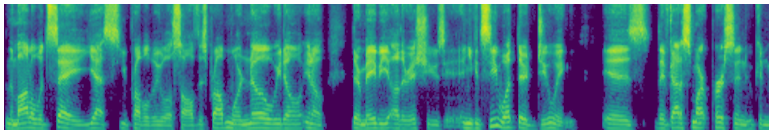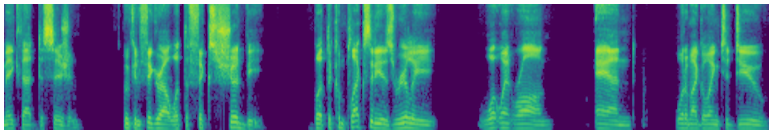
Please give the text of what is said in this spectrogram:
And the model would say, yes, you probably will solve this problem, or no, we don't, you know, there may be other issues. And you can see what they're doing is they've got a smart person who can make that decision, who can figure out what the fix should be. But the complexity is really what went wrong and what am I going to do,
